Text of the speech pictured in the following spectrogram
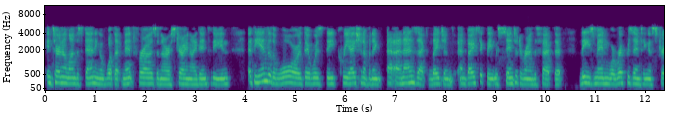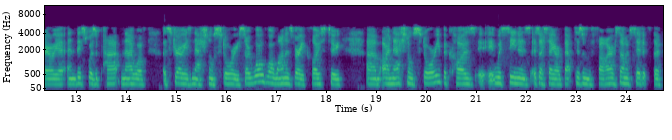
internal understanding of what that meant for us and our Australian identity. And at the end of the war, there was the creation of an, an Anzac legend, and basically it was centered around the fact that these men were representing Australia, and this was a part now of Australia's national story. So World War One is very close to um, our national story because it, it, was seen as, as I say, our baptism of fire. Some have said it's the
